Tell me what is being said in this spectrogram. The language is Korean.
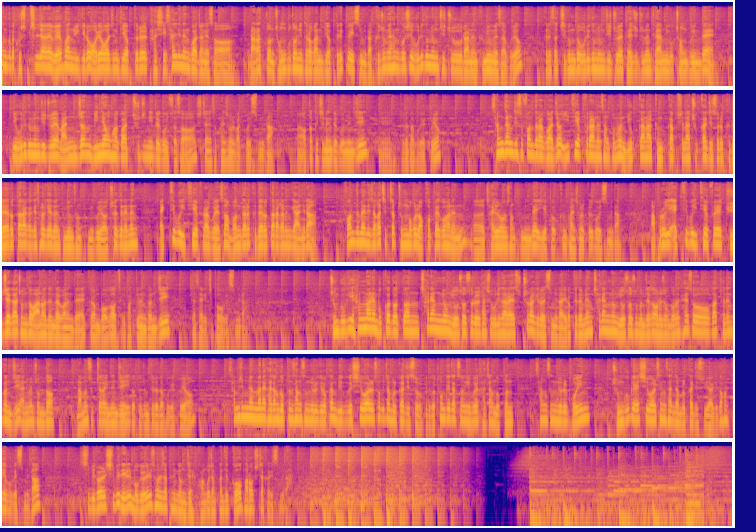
1997년의 외환 위기로 어려워진 기업들을 다시 살리는 과정에서 나라 돈, 정부 돈이 들어간 기업들이 꽤 있습니다. 그 중에 한 곳이 우리금융지주라는 금융회사고요. 그래서 지금도 우리금융지주의 대주주는 대한민국 정부인데 이 우리금융지주의 완전 민영화가 추진이 되고 있어서 시장에서 관심을 받고 있습니다. 어, 어떻게 진행되고 있는지 예, 들여다보겠고요. 상장지수 펀드라고 하죠. ETF라는 상품은 유가나 금값이나 주가 지수를 그대로 따라가게 설계된 금융 상품이고요. 최근에는 액티브 ETF라고 해서 뭔가를 그대로 따라가는 게 아니라 펀드 매니저가 직접 종목을 넣고 빼고 하는 어, 자유로운 상품인데 이게 또 큰 관심을 끌고 있습니다. 앞으로 이 액티브 ETF의 규제가 좀 더 완화된다고 하는데 그럼 뭐가 어떻게 바뀌는 건지 자세하게 짚어보겠습니다. 중국이 항만에 묶어두었던 차량용 요소수를 다시 우리나라에 수출하기로 했습니다. 이렇게 되면 차량용 요소수 문제가 어느 정도는 해소가 되는 건지 아니면 좀 더 남은 숙제가 있는지 이것도 좀 들여다보겠고요. 30년 만에 가장 높은 상승률을 기록한 미국의 10월 소비자 물가 지수 그리고 통계 작성 이후에 가장 높은 상승률을 보인 중국의 10월 생산자 물가 지수 이야기도 함께 해보겠습니다. 11월 11일 목요일 손에 잡히는 경제 광고 잠깐 듣고 바로 시작하겠습니다.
